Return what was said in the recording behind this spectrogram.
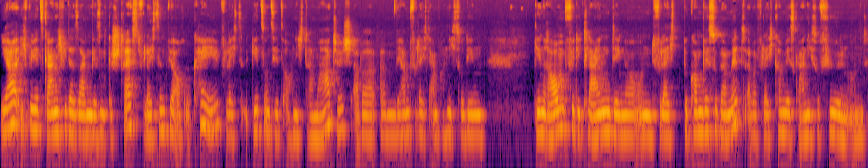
ja, ich will jetzt gar nicht wieder sagen, wir sind gestresst, vielleicht sind wir auch okay, vielleicht geht es uns jetzt auch nicht dramatisch, aber ähm, wir haben vielleicht einfach nicht so den, den Raum für die kleinen Dinge und vielleicht bekommen wir es sogar mit, aber vielleicht können wir es gar nicht so fühlen. Und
